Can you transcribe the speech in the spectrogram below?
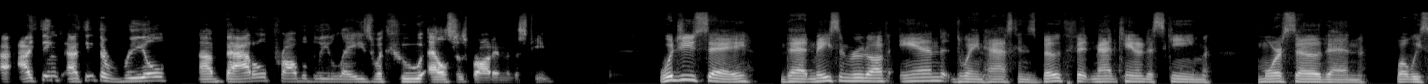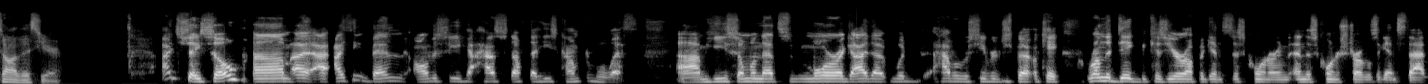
I, I think I think the real uh, battle probably lays with who else is brought into this team. Would you say that Mason Rudolph and Dwayne Haskins both fit Matt Canada's scheme more so than what we saw this year? I'd say so. Um, I, I, think Ben obviously has stuff that he's comfortable with. Um, he's someone that's more a guy that would have a receiver just be like, okay, run the dig because you're up against this corner and, and this corner struggles against that.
